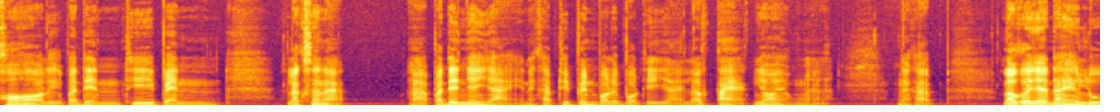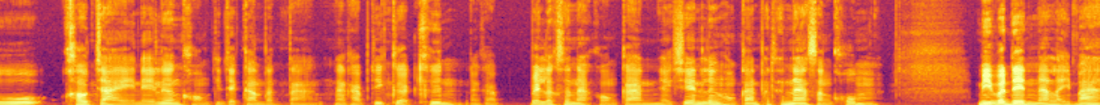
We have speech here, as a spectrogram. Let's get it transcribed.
ข้อหรือประเด็นที่เป็นลักษณะประเด็นใหญ่ๆนะครับที่เป็นบริบทใหญ่ๆ แล้วแตกย่อยออกมานะครับเราก็จะได้รู้เข้าใจในเรื่องของกิจกรรมต่างๆนะครับที่เกิดขึ้นนะครับเป็นลักษณะของการอย่างเช่นเรื่องของการพัฒนาสังคม มีประเด็นอะไรบ้าง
